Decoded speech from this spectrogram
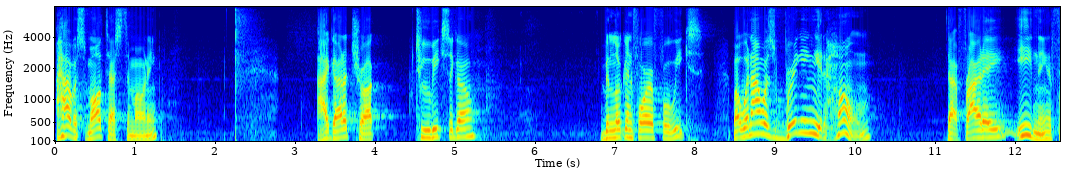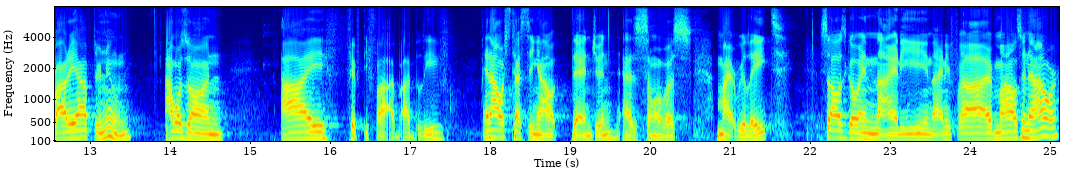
I have a small testimony. I got a truck two weeks ago. Been looking for it for weeks. But when I was bringing it home that Friday evening, Friday afternoon, I was on I 55, I believe. And I was testing out the engine, as some of us might relate. So I was going 90, 95 miles an hour.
